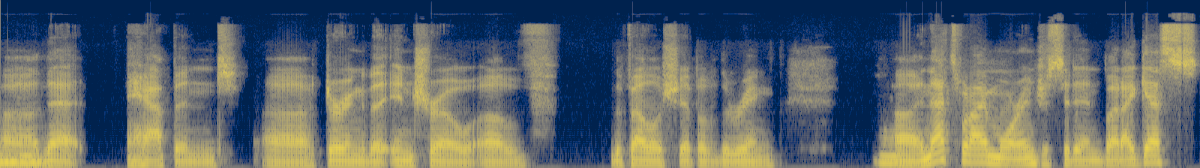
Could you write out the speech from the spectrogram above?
uh, Mhm. that happened uh, during the intro of the Fellowship of the Ring, Mhm. uh, and that's what I'm more interested in. But I guess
